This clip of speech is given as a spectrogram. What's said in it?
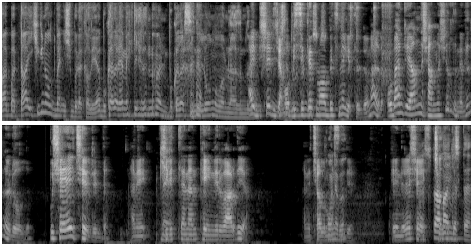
Bak bak daha iki gün oldu ben işi bırakalı ya. Bu kadar emekliye dönmemem, bu kadar sinirli olmamam lazımdı. Hayır bir şey diyeceğim. İşte o bisiklet muhabbetine getirdi Ömer de. O bence yanlış anlaşıldı. Neden öyle oldu? Bu şeye çevrildi. Hani kilitlenen peynir vardı ya. Hani O ne çalınmasın diye. Peynire şey Yani süpermarkette.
